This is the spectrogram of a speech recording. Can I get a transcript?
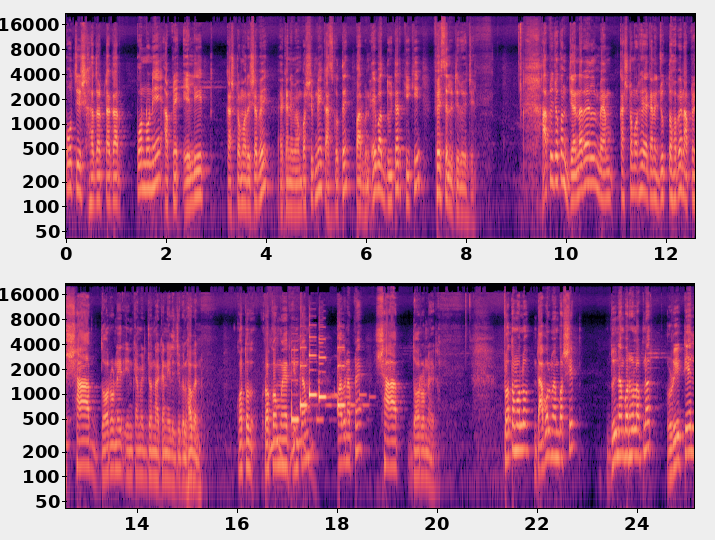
পঁচিশ হাজার টাকার পণ্য নিয়ে আপনি এলিট কাস্টমার হিসেবে এখানে মেম্বারশিপ নিয়ে কাজ করতে পারবেন। এবার দুইটার কি কি ফেসিলিটি রয়েছে? আপনি যখন জেনারেল ম্যাম কাস্টমার হয়ে এখানে যুক্ত হবেন, আপনি সাত ধরনের ইনকামের জন্য এখানে এলিজিবল হবেন। কত রকমের ইনকাম পাবেন আপনি? সাত ধরনের। প্রথম হলো ডাবল মেম্বারশিপ দুই নম্বর হলো আপনার রিটেল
